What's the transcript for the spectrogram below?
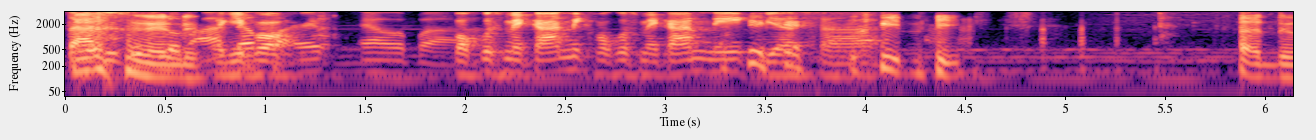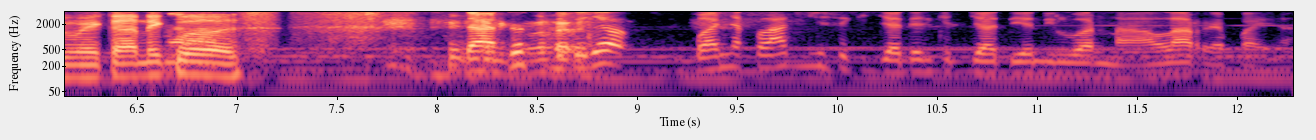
Aduh. ada Lagi fo- FL, Pak. Fokus mekanik, fokus mekanik biasa. Aduh mekanik Nah. bos. Dan terus sebetulnya banyak lagi sih kejadian-kejadian di luar nalar ya, Pak ya.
